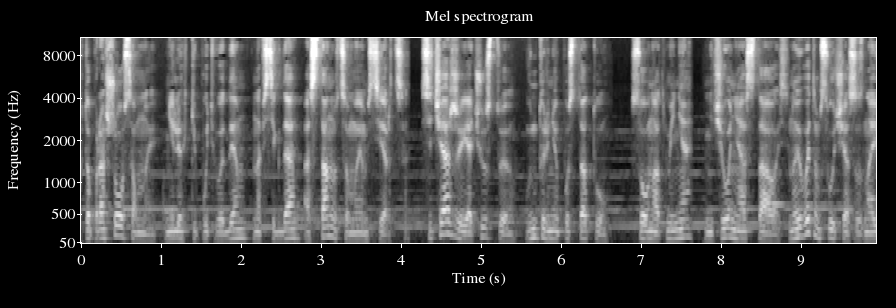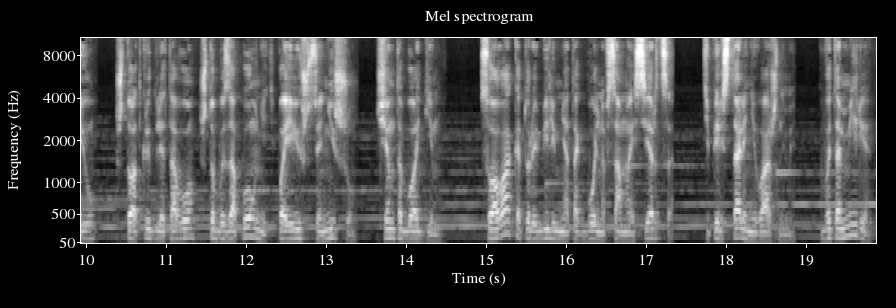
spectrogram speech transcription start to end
кто прошел со мной нелегкий путь в Эдем, навсегда останутся в моем сердце. Сейчас же я чувствую внутреннюю пустоту, словно от меня ничего не осталось. Но и в этом случае осознаю, что открыт для того, чтобы заполнить появившуюся нишу чем-то благим. Слова, которые били меня так больно в самое сердце, теперь стали неважными. В этом мире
